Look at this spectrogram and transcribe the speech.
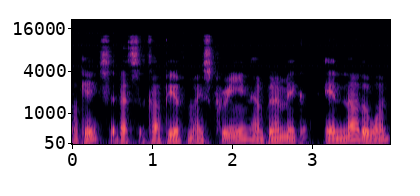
okay so that's a copy of my screen. I'm gonna make another one.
